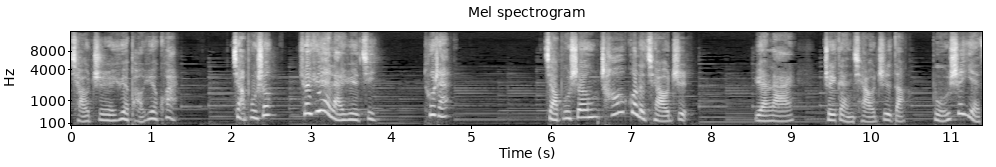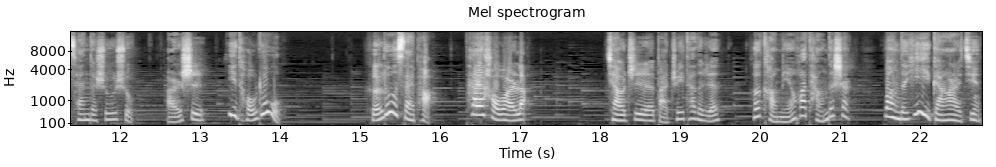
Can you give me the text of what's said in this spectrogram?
乔治越跑越快，脚步声却越来越近。突然，脚步声超过了乔治。原来追赶乔治的不是野餐的叔叔，而是一头鹿。和鹿赛跑太好玩了。乔治把追他的人和烤棉花糖的事儿忘得一干二净，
